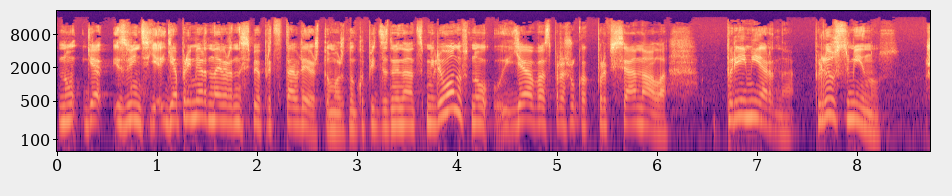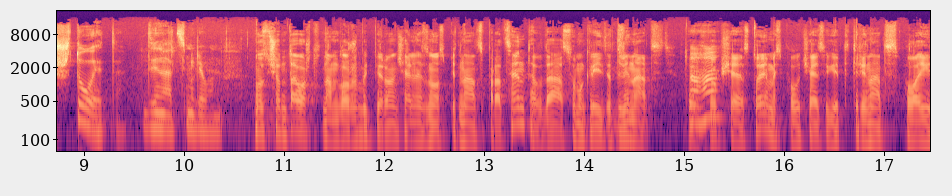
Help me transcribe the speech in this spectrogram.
ну, я, извините, я, я примерно, наверное, себе представляю, что можно купить за 12 миллионов, но я вас прошу как профессионала. Примерно, плюс-минус, что это 12 миллионов? Ну, с учетом того, что нам должен быть первоначальный взнос 15%, да, а сумма кредита 12%, то ага. есть общая стоимость получается где-то 13,5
